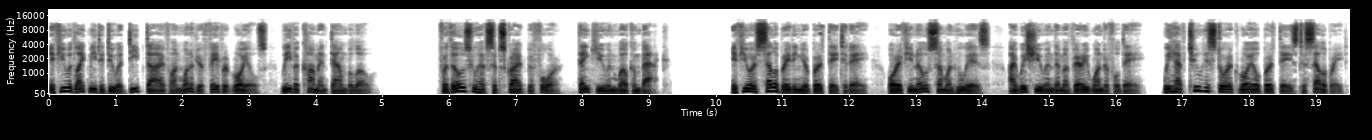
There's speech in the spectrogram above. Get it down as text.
If you would like me to do a deep dive on one of your favorite royals, leave a comment down below. For those who have subscribed before, thank you and welcome back. If you are celebrating your birthday today, or if you know someone who is, I wish you and them a very wonderful day. We have two historic royal birthdays to celebrate,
